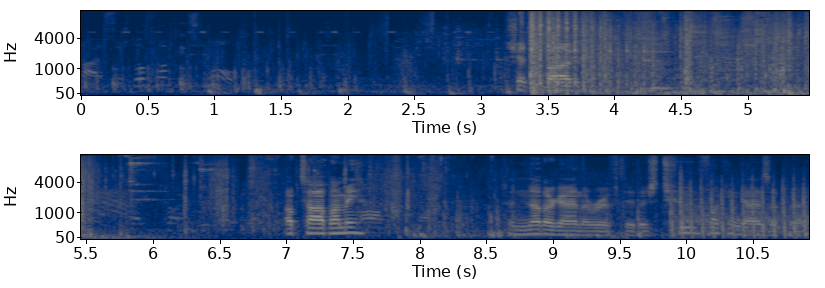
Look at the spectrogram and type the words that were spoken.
Gosh, there's no fucking smoke. Shit's bugged. Up top on me. There's another guy on the roof, dude. There's two fucking guys up there.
